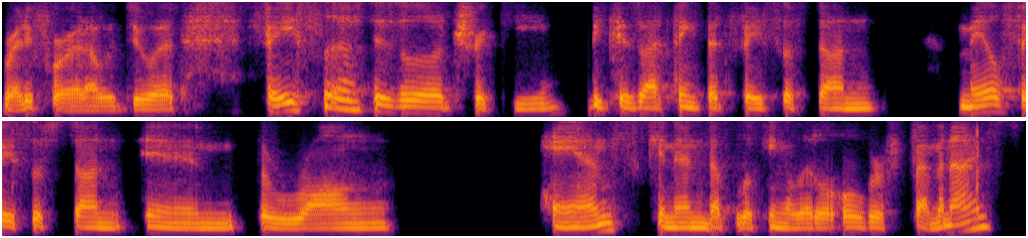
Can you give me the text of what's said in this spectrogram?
ready for it, I would do it. Facelift is a little tricky because I think that facelift done, male facelifts done in the wrong hands can end up looking a little over feminized.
